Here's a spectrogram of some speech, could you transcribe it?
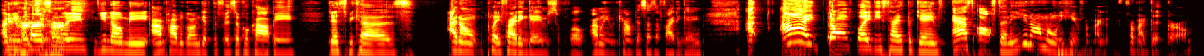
I It mean, hurts, personally, you know me. I'm probably going to get the physical copy just because I don't play fighting games. Well, I don't even count this as a fighting game. I I don't play these type of games as often, and you know I'm only here for my for my good girl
